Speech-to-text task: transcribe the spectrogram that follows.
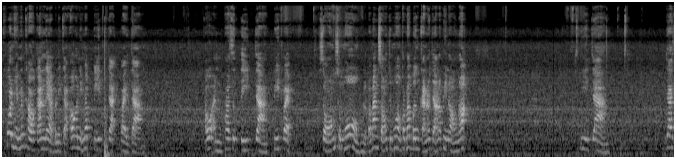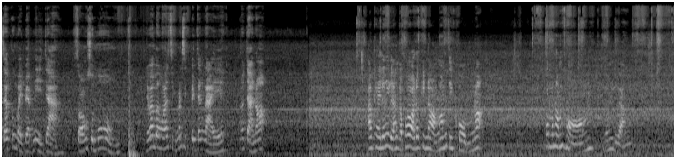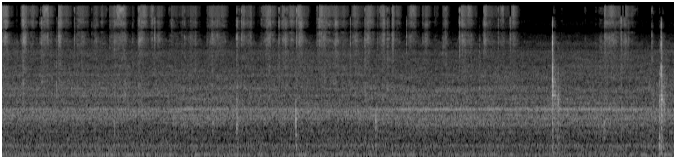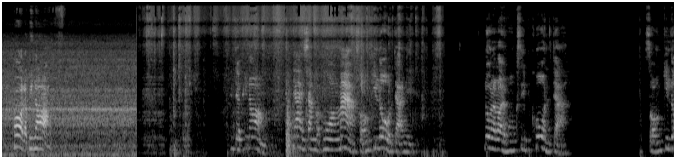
คนเห็นมันเข้ากันแล้วบันนี้ก็เอาอันนี้มาปิดจะไว้จ้าเอาอันพลาสติกจ้าปิดไว้สองชั่วโมงหรือประมาณสองชั่วโมงก็มาเบิ่งกันนะจ้าเนาะพี่น้องเนาะนี่จ้าย่าจะกุ้มใบแบบนี้จ้าสองชั่วโมงเดี๋ยวมาเบิ่งว่าสิมันสิเป็นจังไดเนาะจ้าเนาะเอาแค่เหลืองๆกับพ่อเด้อพี่น้องเนาะมันสิขมเนาะก็มันหอมหอมเหลืองๆ พ่อแล้วพี่น้องเดี๋ยวพี่น้องย่ายสั่งแบบงวงมากสองกิโลจ้ะนี่โลละร้อยหกสิบโคนจ้ะสองกิโล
